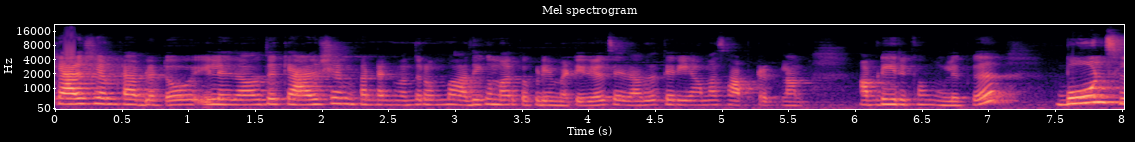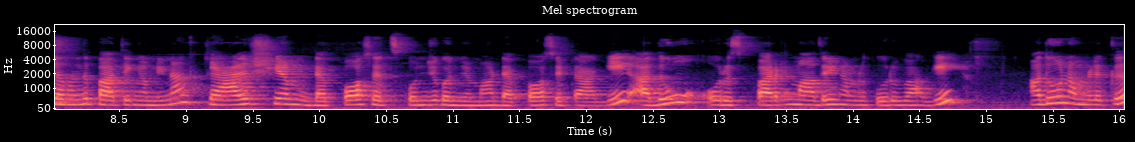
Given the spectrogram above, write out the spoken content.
கால்சியம் டேப்லெட்டோ இல்லை ஏதாவது கால்சியம் கண்டென்ட் வந்து ரொம்ப அதிகமாக இருக்கக்கூடிய மெட்டீரியல்ஸ் ஏதாவது தெரியாமல் சாப்பிட்ருக்கலாம் அப்படி இருக்கவங்களுக்கு போன்ஸில் வந்து பார்த்தீங்க அப்படின்னா கால்சியம் டெபாசிட்ஸ் கொஞ்சம் கொஞ்சமாக டெபாசிட் ஆகி அதுவும் ஒரு ஸ்பர் மாதிரி நம்மளுக்கு உருவாகி அதுவும் நம்மளுக்கு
